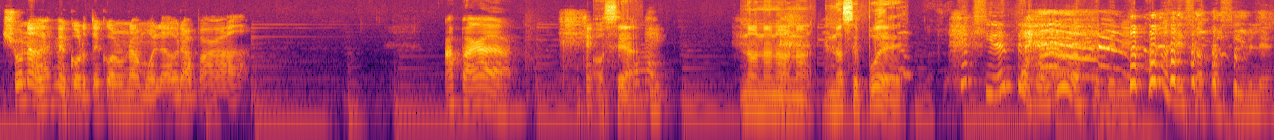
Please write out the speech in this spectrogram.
Yo una vez me corté con una amoladora apagada. Apagada. O sea, no, no, no, no, no se puede. ¿Qué accidentes boludos que tenés? ¿Cómo es eso posible?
